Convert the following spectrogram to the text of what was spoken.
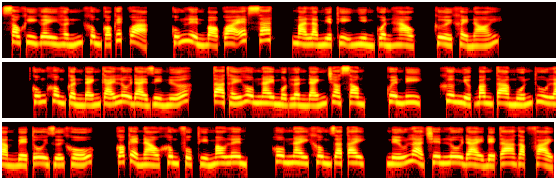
sau khi gây hấn không có kết quả, cũng liền bỏ qua ép sát, mà làm miệt thị nhìn quần hào, cười khẩy nói. Cũng không cần đánh cái lôi đài gì nữa, ta thấy hôm nay một lần đánh cho xong, quên đi, Khương Nhược Băng ta muốn thu làm bề tôi dưới khố, có kẻ nào không phục thì mau lên, hôm nay không ra tay, nếu là trên lôi đài để ta gặp phải,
